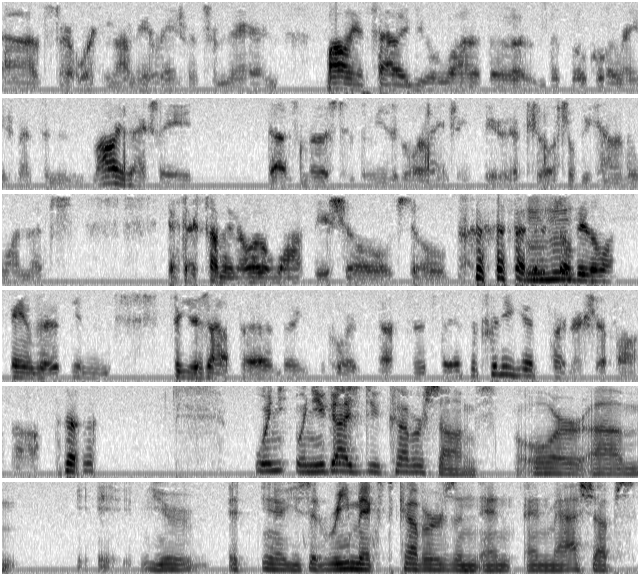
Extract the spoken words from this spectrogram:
uh, start working on the arrangements from there. And Molly and Sally do a lot of the, the vocal arrangements, and Molly's actually does most of the musical arranging too. If she'll she'll be kind of the one that's if there's something a little wonky, she'll she'll she'll be the one who names it and figures out the the chord stuff. So it's, it's a pretty good partnership all in all. when when you guys do cover songs or um, you you know you said remixed covers and, and, and mashups,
